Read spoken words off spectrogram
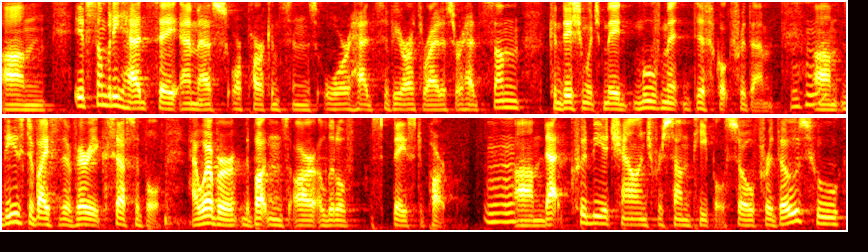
Um, if somebody had, say, MS or Parkinson's or had severe arthritis or had some condition which made movement difficult for them, mm-hmm. um, these devices are very accessible. However, the buttons are a little spaced apart. Mm-hmm. Um, that could be a challenge for some people. So, for those who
